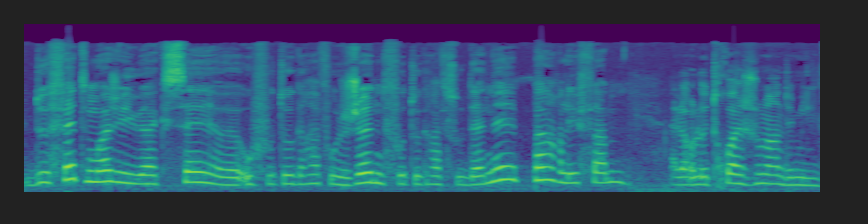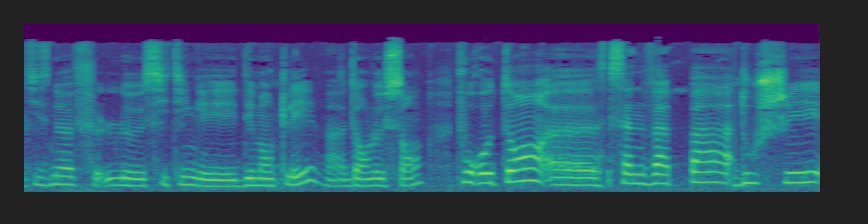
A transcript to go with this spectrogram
De fait, moi j'ai eu accès euh, aux photographes, aux jeunes photographes soudanais par les femmes. Alors le 3 juin 2019, le sitting est démantelé euh, dans le sang. Pour autant, euh, ça ne va pas doucher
